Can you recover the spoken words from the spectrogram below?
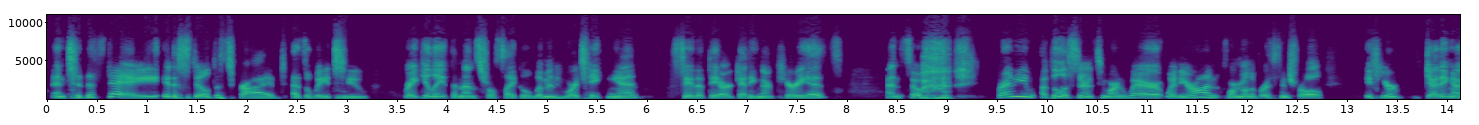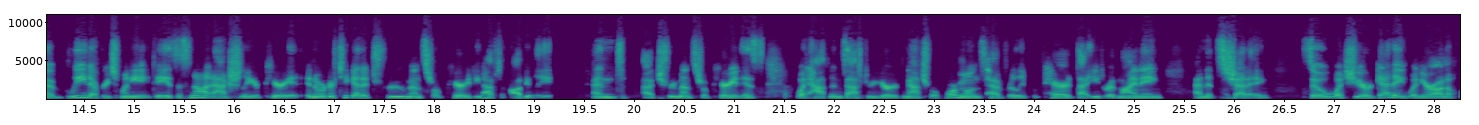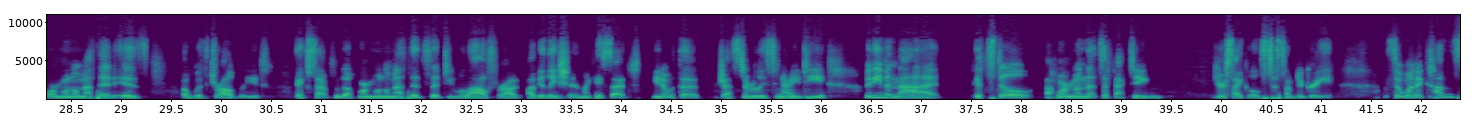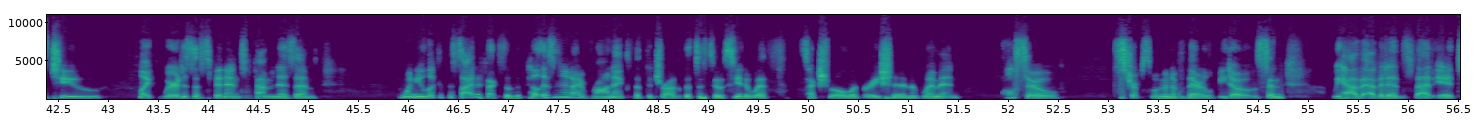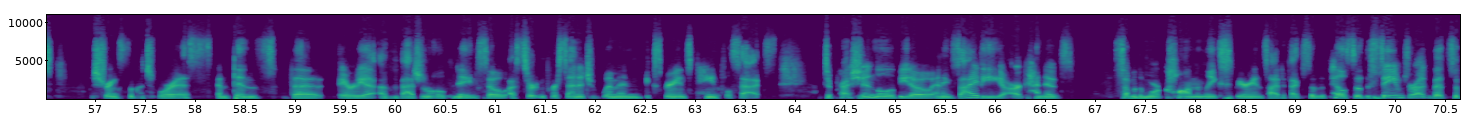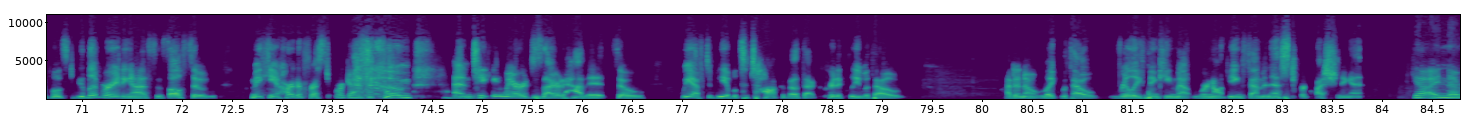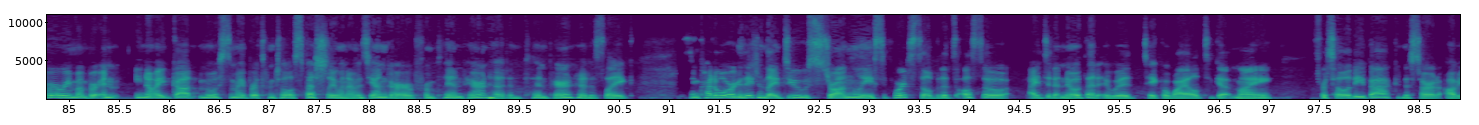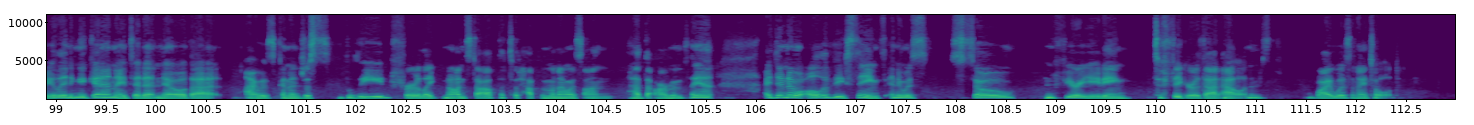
And to this day, it is still described as a way to regulate the menstrual cycle. Women who are taking it say that they are getting their periods. And so, for any of the listeners who aren't aware, when you're on hormonal birth control, if you're getting a bleed every 28 days, it's not actually your period. In order to get a true menstrual period, you have to ovulate. And a true menstrual period is what happens after your natural hormones have really prepared that uterine lining and it's shedding. So, what you're getting when you're on a hormonal method is a withdrawal bleed, except for the hormonal methods that do allow for ovulation, like I said, you know, with the progestin releasing IUD. But even that, it's still a hormone that's affecting your cycles to some degree. So, when it comes to like, where does this fit into feminism? when you look at the side effects of the pill, isn't it ironic that the drug that's associated with sexual liberation of women also strips women of their libidos? And we have evidence that it shrinks the clitoris and thins the area of the vaginal opening. So a certain percentage of women experience painful sex. Depression, the libido, and anxiety are kind of some of the more commonly experienced side effects of the pill. So the same drug that's supposed to be liberating us is also making it harder for us to orgasm and mm-hmm. taking away our desire to have it. So we have to be able to talk about that critically without, I don't know, like without really thinking that we're not being feminist for questioning it. Yeah, I never remember. And, you know, I got most of my birth control, especially when I was younger, from Planned Parenthood. And Planned Parenthood is like this incredible organization that I do strongly support still, but it's also, I didn't know that it would take a while to get my fertility back and to start ovulating again. I didn't know that I was going to just bleed for like nonstop. That's what happened when I was on, had the arm implant. I didn't know all of these things. And it was so infuriating to figure that out. And why wasn't I told?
